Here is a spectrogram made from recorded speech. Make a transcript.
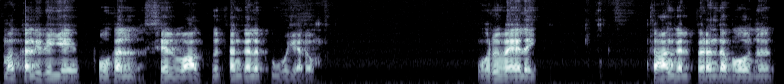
மக்களிடையே புகழ் செல்வாக்கு தங்களுக்கு உயரும். ஒருவேளை தாங்கள் பிறந்தபோது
